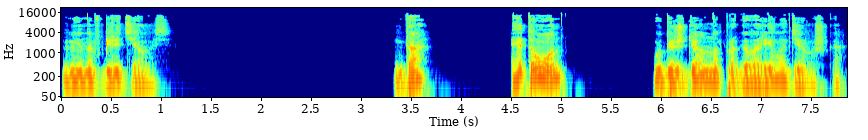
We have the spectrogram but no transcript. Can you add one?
Мина вгляделась. «Да, это он», — убежденно проговорила девушка.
